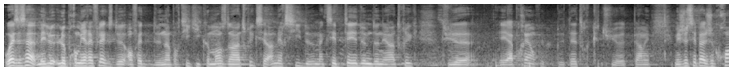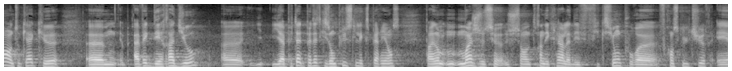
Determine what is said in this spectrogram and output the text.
Ouais, c'est ça. Mais le, premier réflexe de, en fait, de n'importe qui qui commence dans un truc, c'est ah merci de m'accepter, de me donner un truc. Tu, euh, et après, en fait, peut-être que tu euh, te permets. Mais je sais pas. Je crois en tout cas que euh, avec des radios, il y a peut-être peut-être qu'ils ont plus l'expérience. Par exemple, moi, je suis, je suis en train d'écrire là des fictions pour France Culture et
